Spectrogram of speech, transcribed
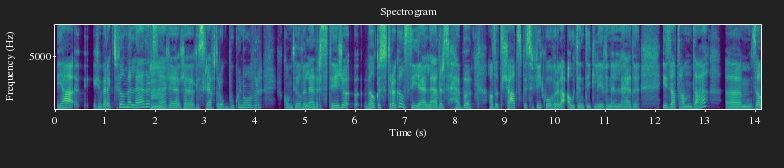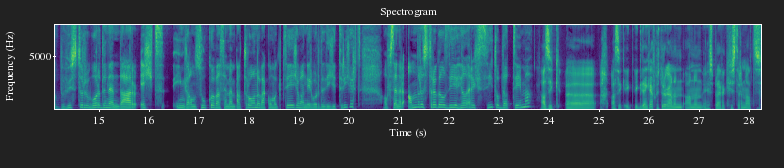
Ja, je werkt veel met leiders, hè? Mhm. Je, je, je schrijft er ook boeken over. Komt heel veel leiders tegen. Welke struggles zie jij leiders hebben als het gaat specifiek over dat authentiek leven en leiden? Is dat dan dat? Ehm, zelfbewuster worden en daar echt in gaan zoeken. Wat zijn mijn patronen? Wat kom ik tegen? Wanneer worden die getriggerd? Of zijn er andere struggles die je heel erg ziet op dat thema? Als ik, eh, als ik, ik, ik denk even terug aan een, aan een gesprek dat ik gisteren had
